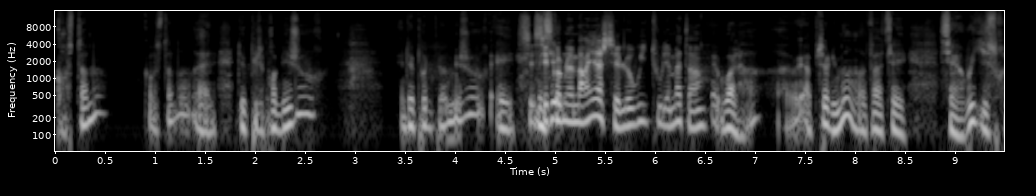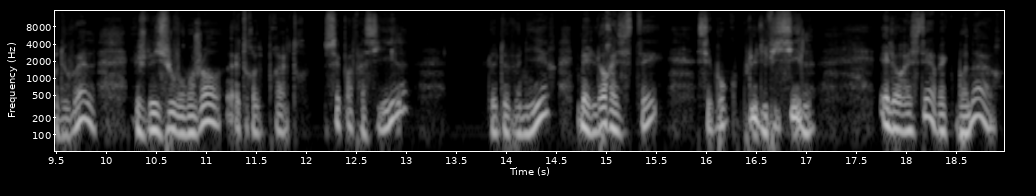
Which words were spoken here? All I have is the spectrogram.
constamment, constamment, euh, depuis le premier jour. Depuis le premier jour. Et c'est comme le mariage, c'est le oui tous les matins. Voilà, absolument. Enfin, c'est c'est un oui qui se renouvelle. Et je dis souvent aux gens, être prêtre, c'est pas facile, le devenir, mais le rester, c'est beaucoup plus difficile. Et le rester avec bonheur.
